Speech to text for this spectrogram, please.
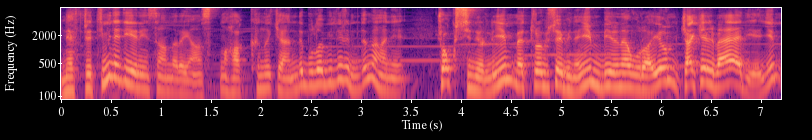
nefretimi de diğer insanlara yansıtma hakkını kendi bulabilirim değil mi? Hani çok sinirliyim, metrobüse bineyim, birine vurayım, çekil be diyeyim.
